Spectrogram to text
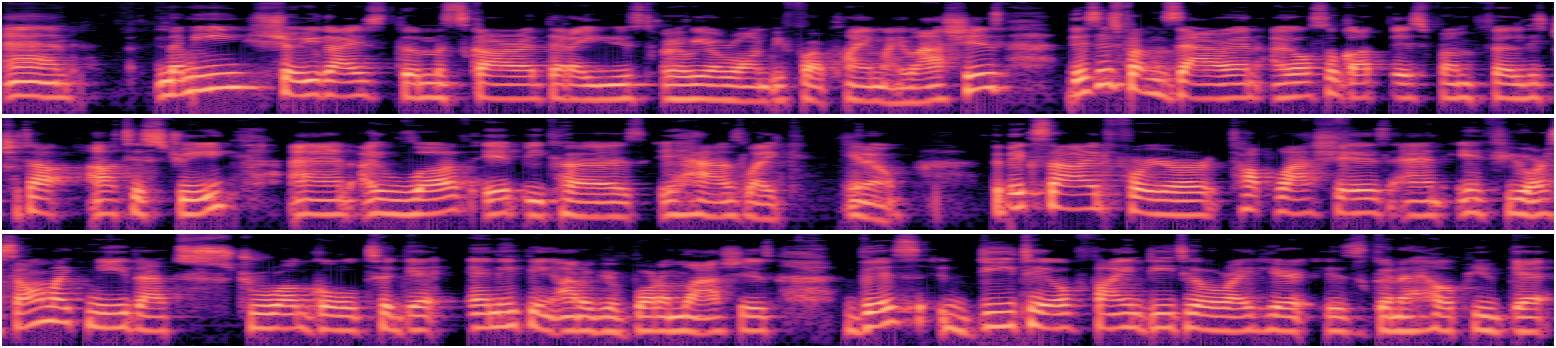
And let me show you guys the mascara that I used earlier on before applying my lashes. This is from Zaron. I also got this from Felicita Artistry and I love it because it has like, you know, the big side for your top lashes and if you are someone like me that struggle to get anything out of your bottom lashes this detail fine detail right here is gonna help you get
